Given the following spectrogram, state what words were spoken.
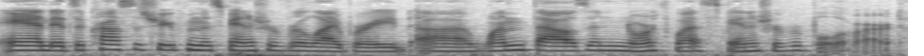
and it's across the street from the Spanish River Library, uh, 1000 Northwest Spanish River Boulevard.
